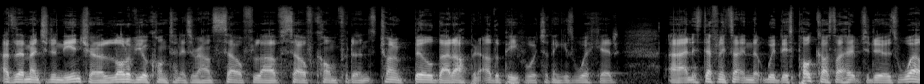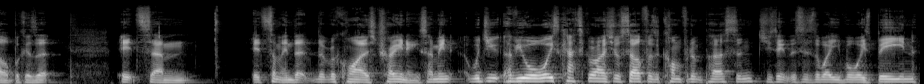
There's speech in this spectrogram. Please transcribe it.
as I mentioned in the intro, a lot of your content is around self love, self confidence, trying to build that up in other people, which I think is wicked, uh, and it's definitely something that with this podcast I hope to do as well because it it's um, it's something that, that requires training. So, I mean, would you have you always categorized yourself as a confident person? Do you think this is the way you've always been?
